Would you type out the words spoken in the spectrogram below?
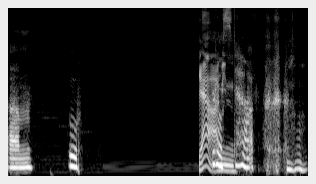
um, ooh, Yeah, little I mean, stuff.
